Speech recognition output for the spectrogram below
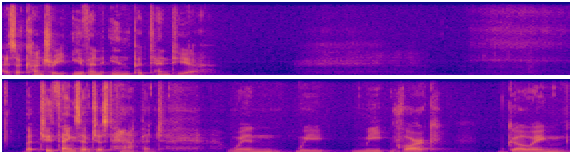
as a country, even in potentia. But two things have just happened when we meet Vaark going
